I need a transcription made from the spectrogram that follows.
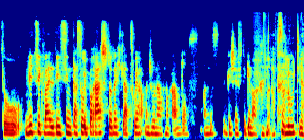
so witzig, weil die sind da so überrascht oder ich glaube, früher hat man schon auch noch anders, anders Geschäfte gemacht. Absolut, ja.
